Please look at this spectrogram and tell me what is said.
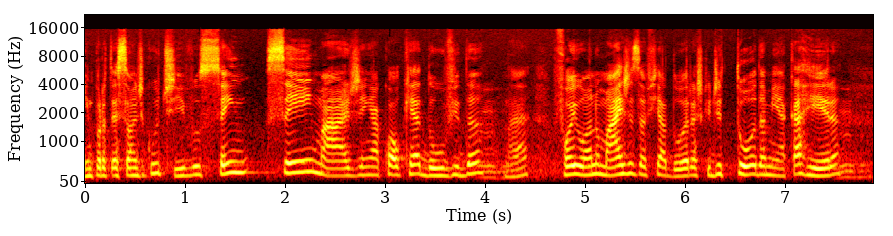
em proteção de cultivos, sem, sem margem a qualquer dúvida, uhum. né? foi o ano mais desafiador, acho que de toda a minha carreira. Uhum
